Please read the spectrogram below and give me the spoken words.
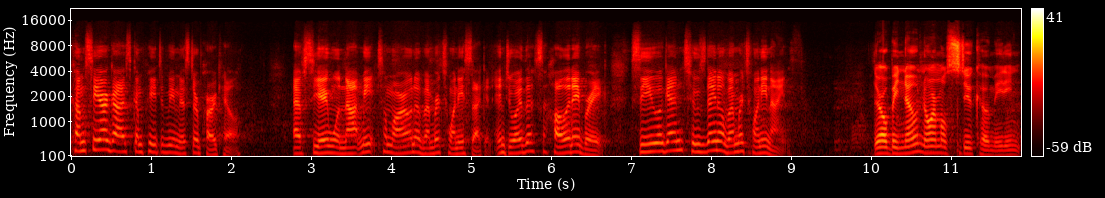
Come see our guys compete to be Mr. Park Hill. FCA will not meet tomorrow, November 22nd. Enjoy this holiday break. See you again Tuesday, November 29th. There will be no normal Stuco meeting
